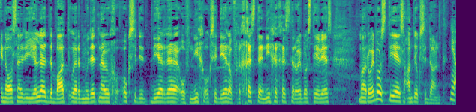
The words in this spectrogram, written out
En daar's nou die hele debat oor moet dit nou geoksideerde of nie geoksideerde of gegiste en nie gegiste rooibos tee wees. Maar rooibos tee is antioksidant. Ja.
